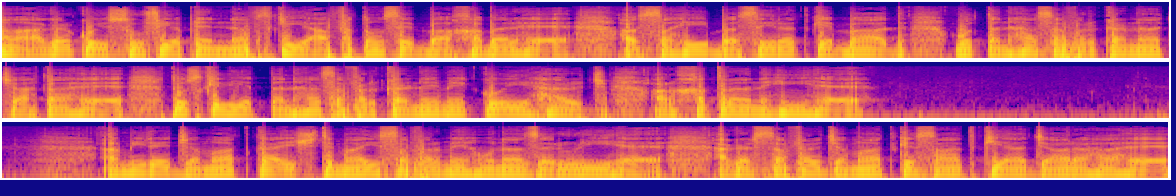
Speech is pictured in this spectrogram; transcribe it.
ہاں اگر کوئی صوفی اپنے نفس کی آفتوں سے باخبر ہے اور صحیح بصیرت کے بعد وہ تنہا سفر کرنا چاہتا ہے، تو اس کے لیے تنہا سفر کرنے میں کوئی حرج اور خطرہ نہیں ہے۔ امیر جماعت کا اجتماعی سفر میں ہونا ضروری ہے۔ اگر سفر جماعت کے ساتھ کیا جا رہا ہے،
